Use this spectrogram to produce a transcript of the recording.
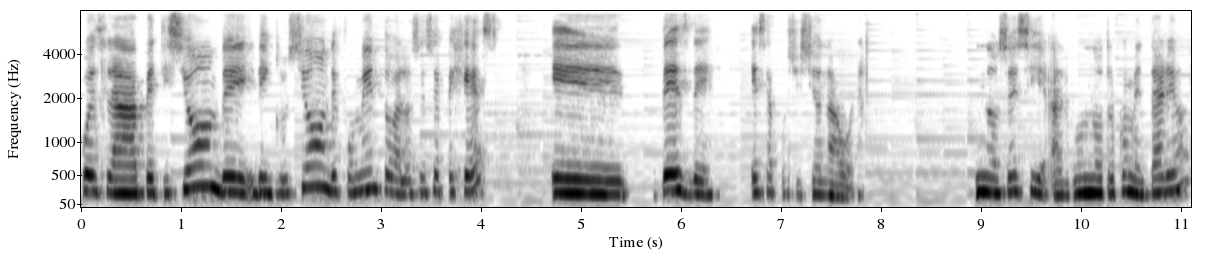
pues la petición de, inclusión, de fomento a los SPGs desde esa posición ahora. No sé si algún otro comentario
